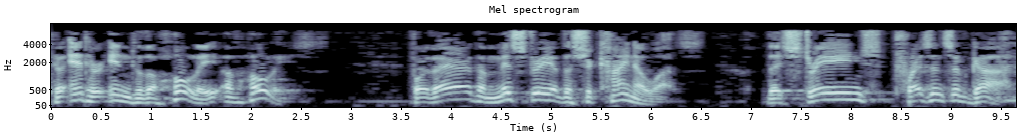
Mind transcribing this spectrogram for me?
to enter into the Holy of Holies. For there the mystery of the Shekinah was, the strange presence of God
